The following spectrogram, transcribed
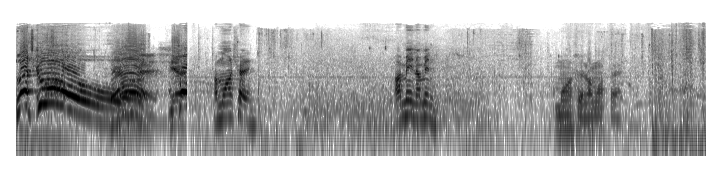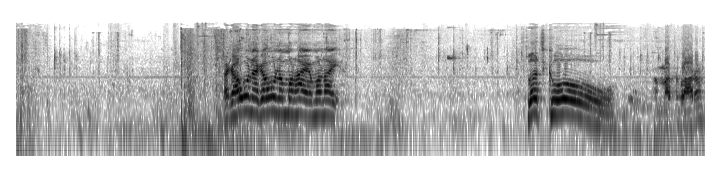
Let's go! Yes, yeah. I'm launch padding. I'm in, I'm in. I'm almost in, I'm almost in. I got one, I got one. I'm on high, I'm on high. Let's go. I'm at the bottom.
